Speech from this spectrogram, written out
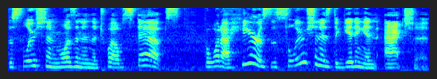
the solution wasn't in the 12 steps but what I hear is the solution is to getting in action.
